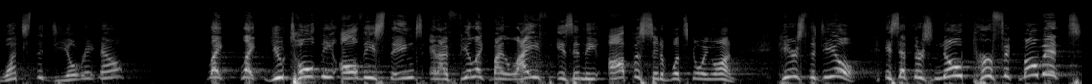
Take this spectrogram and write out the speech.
what's the deal right now? Like, like you told me all these things, and I feel like my life is in the opposite of what's going on. Here's the deal is that there's no perfect moment.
